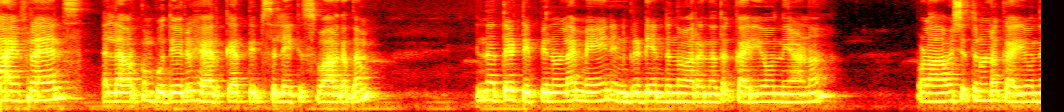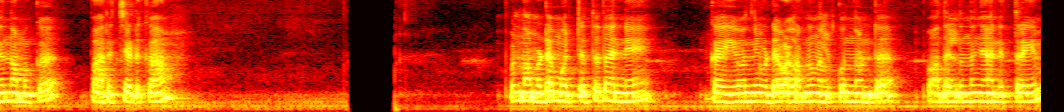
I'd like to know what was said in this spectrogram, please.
ഹായ് ഫ്രണ്ട്സ് എല്ലാവർക്കും പുതിയൊരു ഹെയർ കെയർ ടിപ്സിലേക്ക് സ്വാഗതം. ഇന്നത്തെ ടിപ്പിനുള്ള മെയിൻ ഇൻഗ്രീഡിയന്റ് എന്ന് പറയുന്നത് കയ്യോന്നിയാണ്. അപ്പോൾ ആവശ്യത്തിനുള്ള കയ്യോന്നി നമുക്ക് പറിച്ചെടുക്കാം. അപ്പോൾ നമ്മുടെ മുറ്റത്ത് തന്നെ കയ്യോന്നി ഇവിടെ വളർന്നു നിൽക്കുന്നുണ്ട്. അപ്പോൾ അതിൽ നിന്ന് ഞാൻ ഇത്രയും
